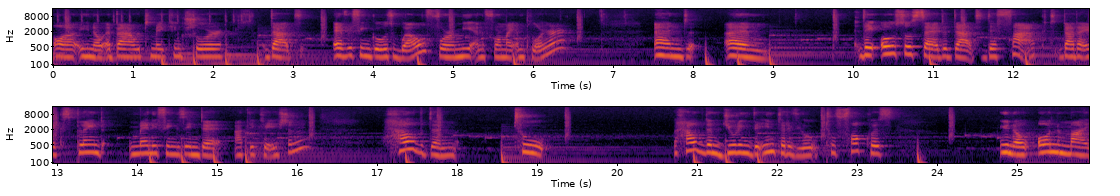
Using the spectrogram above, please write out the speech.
uh, you know about making sure that everything goes well for me and for my employer. And um, they also said that the fact that I explained many things in the application helped them to help them during the interview to focus you know on my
